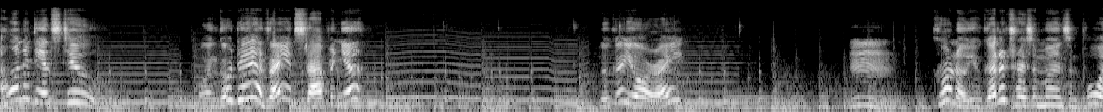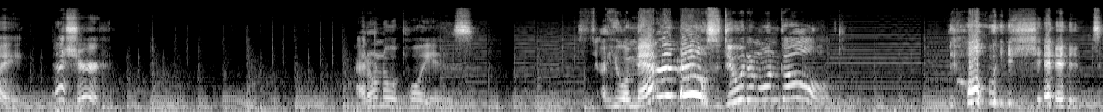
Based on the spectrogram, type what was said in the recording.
I want to dance too. Well, then go dance. I ain't stopping you. Lucca, you alright? Hmm. Chrono, you gotta try some and some poi. Yeah, sure. I don't know what poi is. Are you a man or a mouse? Do it in one go! Holy shit!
